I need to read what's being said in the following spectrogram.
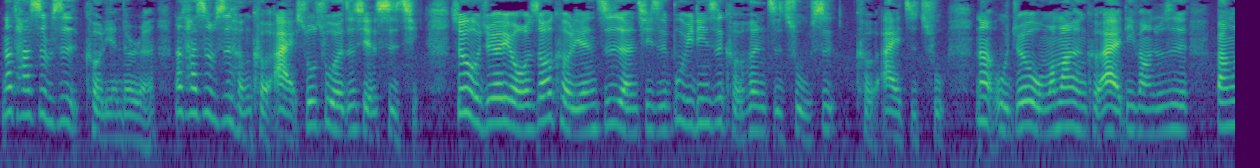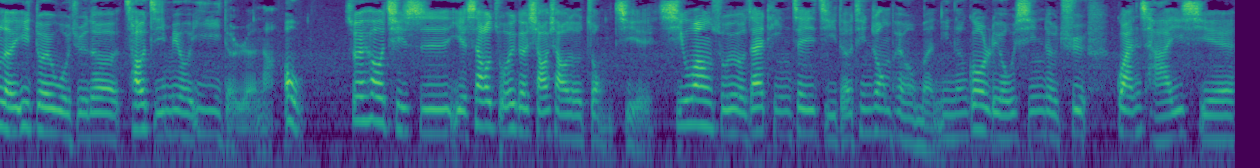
那她是不是可怜的人？那她是不是很可爱？说出了这些事情。所以我觉得有的时候可怜之人其实不一定是可恨之处，是可爱之处。那我觉得我妈妈很可爱的地方，就是帮了一堆我觉得超级没有意义的人啊。哦。最后，其实也是要做一个小小的总结。希望所有在听这一集的听众朋友们，你能够留心的去观察一些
